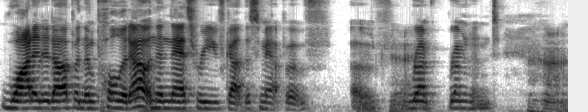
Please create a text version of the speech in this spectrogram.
wadded it up and then pull it out, and then that's where you've got this map of of Okay. rem- remnant. Uh-huh.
